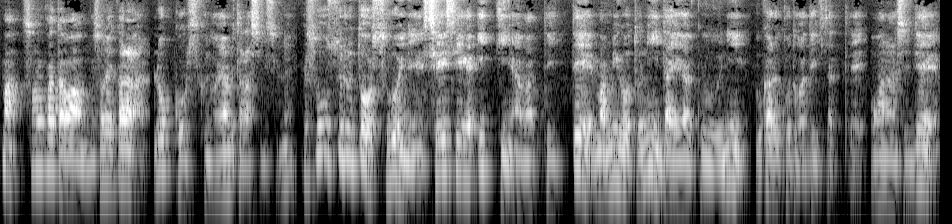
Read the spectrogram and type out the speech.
まあ、その方はもうそれからロックを聴くのをやめたらしいんですよね。でそうするとすごいね生成が一気に上がっていって、まあ、見事に大学に受かることができたってお話で、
